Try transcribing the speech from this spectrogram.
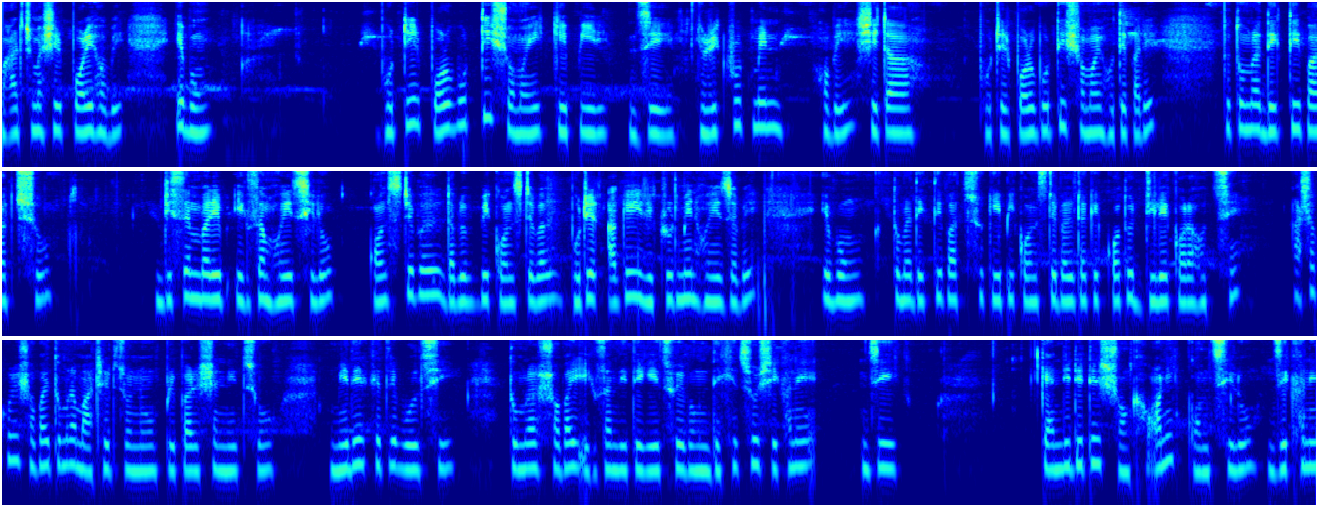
মার্চ মাসের পরে হবে এবং ভোটের পরবর্তী সময়ে কেপির যে রিক্রুটমেন্ট হবে, সেটা ভোটের পরবর্তী সময় হতে পারে। তো তোমরা দেখতেই পাচ্ছ, ডিসেম্বরে এক্সাম হয়েছিল কনস্টেবল ডাব্লিউপি কনস্টেবল ভোটের আগেই রিক্রুটমেন্ট হয়ে যাবে এবং তোমরা দেখতে পাচ্ছ কেপি কনস্টেবলটাকে কত ডিলে করা হচ্ছে। আশা করি সবাই তোমরা মাঠের জন্য প্রিপারেশন নিচ্ছ। মেয়েদের ক্ষেত্রে বলছি, তোমরা সবাই এক্সাম দিতে গিয়েছো এবং দেখেছ সেখানে যে ক্যান্ডিডেটের সংখ্যা অনেক কম ছিল, যেখানে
